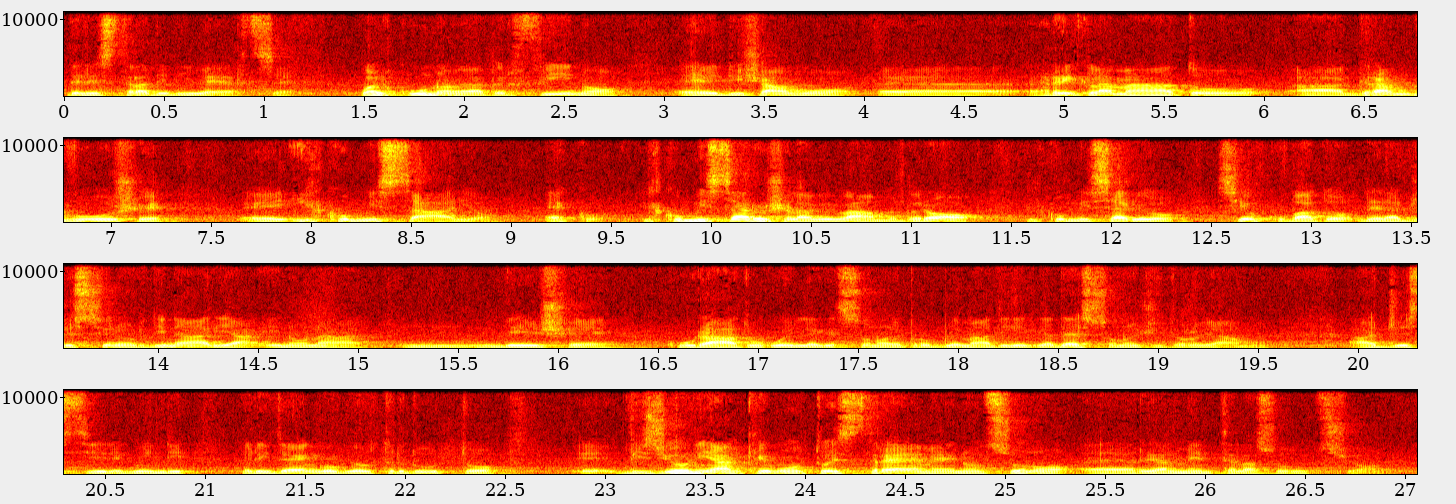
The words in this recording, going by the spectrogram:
delle strade diverse. Qualcuno aveva perfino eh, diciamo, eh, reclamato a gran voce eh, il commissario. Ecco, il commissario ce l'avevamo, però il commissario si è occupato della gestione ordinaria e non ha mh, invece curato quelle che sono le problematiche che adesso noi ci troviamo a gestire, quindi ritengo che oltretutto eh, visioni anche molto estreme non sono eh, realmente la soluzione.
